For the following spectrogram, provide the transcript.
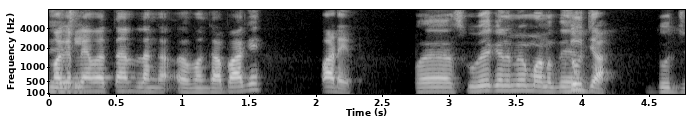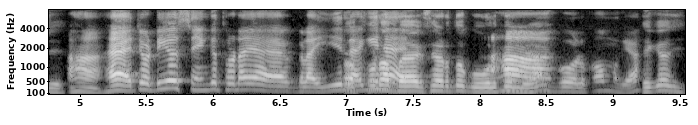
ਮਗਰਲੇ ਵਤਾਂ ਲੰਗਾ ਵੰਗਾ ਪਾ ਕੇ ਪਹਾੜੇ ਤੇ। ਹੋਇਆ ਸੂਏ ਕਿੰਨੇ ਮੰਨਦੇ ਆ। ਦੂਜਾ। ਦੂਜੇ। ਹਾਂ ਹੈ ਝੋਟੀ ਉਹ ਸਿੰਘ ਥੋੜਾ ਜਿਹਾ ਗਲਾਈਏ ਲੈ ਗਈ ਥੋੜਾ ਹੈ। ਬੈਕ ਸਾਈਡ ਤੋਂ ਗੋਲ ਹਾਂ ਘੁੰਮਿਆ ਗੋਲ ਘੁੰਮ ਗਿਆ। ਠੀਕ ਆ ਜੀ।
